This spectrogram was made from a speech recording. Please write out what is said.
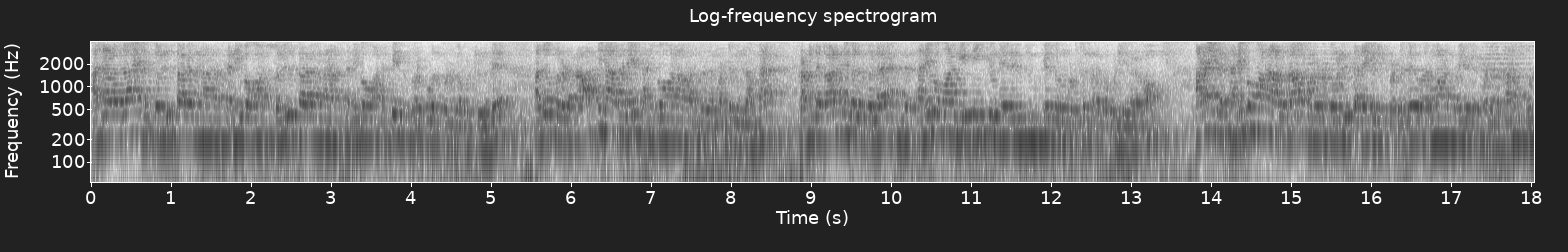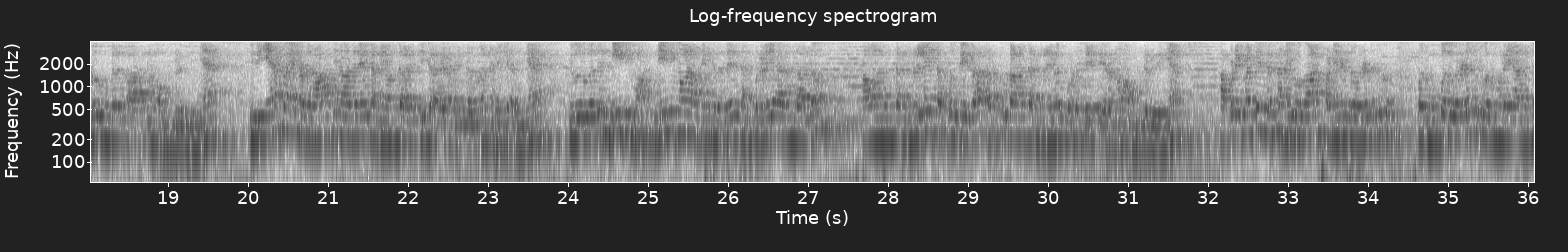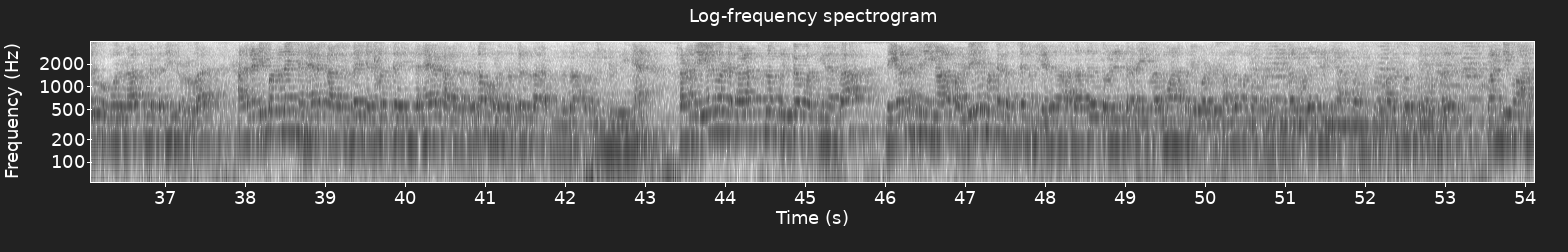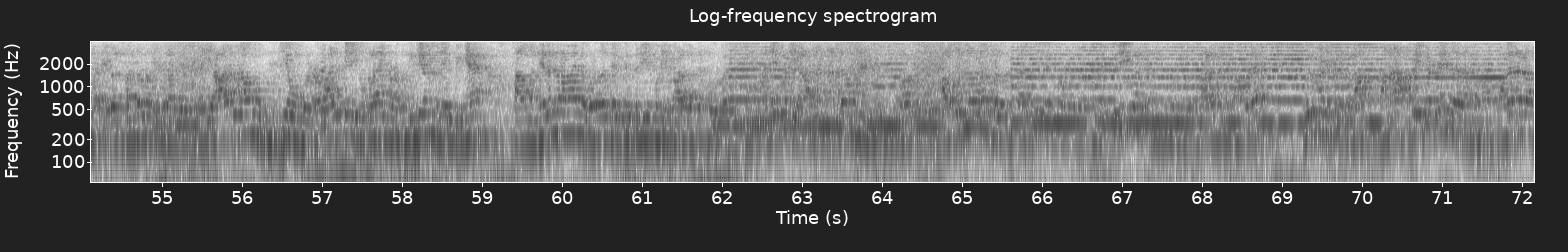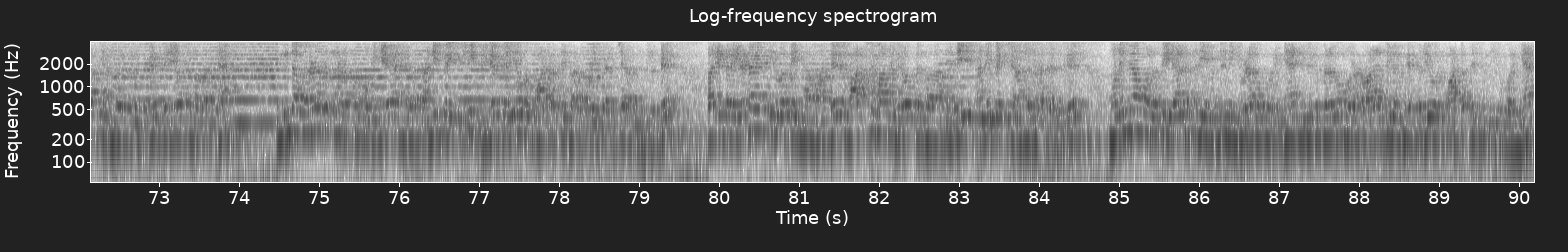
அதனால தான் இந்த தொழில்காரகனான சனி பகவான் தொழில்காரகனான சனி பகவானுக்கு இந்த பொறுப்புகள் கொடுக்கப்பட்டுள்ளது. அது உங்களோட ராசிநாதனே சனி பகவானாக வந்தது மட்டும் இல்லாமல் கடந்த கால நிகழ்வுகளை இந்த சனி பகவான் நீதிக்கும் நேரடிக்கும் முக்கியத்துவம் கொடுத்து நடக்கக்கூடிய கிரகம். ஆனால் இந்த சனி பகவானால தான் உங்களோட தொழில் தடைகள் ஏற்பட்டது வருமான குறைவு ஏற்பட்டதுக்கான முழு முதல் காரணம் அப்படின்றீங்க. இது ஏன்பா என்னோட ராசிநாதனே தன்னை வந்து அழைத்திட்டாரு அப்படின்றது மாதிரி நினைக்காதீங்க. இவர் வந்து நீதிமான். நீதிமான் அப்படின்றது தன் பிள்ளையா இருந்தாலும் அவன் தன் பிள்ளை தப்பு செய்தா தப்புக்கான தண்டனையை கொடுத்தே தீரணும் அப்படின்றீங்க. அப்படிப்பட்ட இந்த சனி பகவான் பன்னிரெண்டு வருடத்துக்கு ஒரு முப்பது வருடத்துக்கு ஒரு முறையானது ஒவ்வொரு ராசி கட்டத்தையும் தொடுவார். அதன் அடிப்படையில் இந்த நேர காலங்களில் ஜென்மத்தை இந்த நேர காலகட்டத்தில் உங்களை தொட்டிருக்கார் அப்படின்னு தான் சொல்ல முடியுங்க கடந்த ஏழு வருட காலத்தில் குறிப்பாக பார்த்தீங்கன்னாக்கா இந்த ஏழரை சனியினால பல்வேறுபட்ட கஷ்டங்கள் எது அதாவது தொழில் தடை வருமான குறைபாடு சொந்த பந்த பிரச்சனைகள் உடல் ரீதியான பாதிப்பு மருத்துவ செலவுகள் வண்டி வாகன தடைகள் சொந்த பந்தத்தின பிரச்சனை யாரெல்லாம் உங்களுக்கு முக்கியம் உங்களோட வாழ்க்கையில் இவங்களாம் என்னோட முக்கியம்னு சொல்லியிருப்பீங்க அவங்க நிரந்தரமா இந்த உலகத்திற்கு பிரியக்கூடிய காலகட்டங்கள் உருவாயிருக்கும் அதே போல யாரெல்லாம் நல்லவங்க நினைச்சிருக்கீங்களோ அவங்க ஐந்தாம் ஆண்டு மார்ச் மாதம் இருபத்தி ஒன்பதாம் தேதி சனி பயிற்சியானது நடக்க முழுமையா உங்களுக்கு ஏழு சனியை விட்டு நீங்க விலக போறீங்க. இதுக்கு பிறகு உங்களோட வாழ்க்கையில மிகப்பெரிய ஒரு மாற்றத்தை சந்திக்க போறீங்க.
